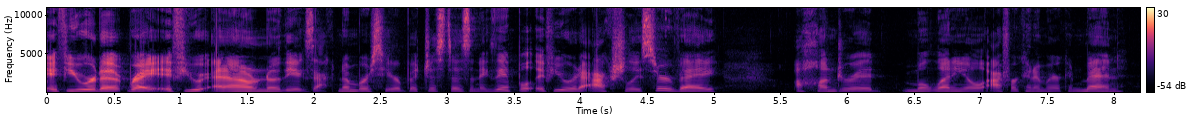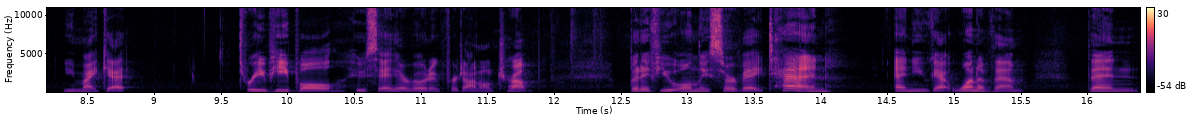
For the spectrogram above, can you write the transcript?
If you were to, right, if you, and I don't know the exact numbers here, but just as an example, if you were to actually survey 100 millennial African American men, you might get three people who say they're voting for Donald Trump. But if you only survey 10 and you get one of them, then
